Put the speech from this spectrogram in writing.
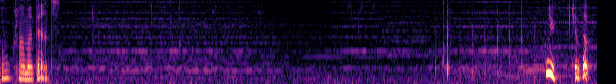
Don't claw my pants. Here, jump up.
